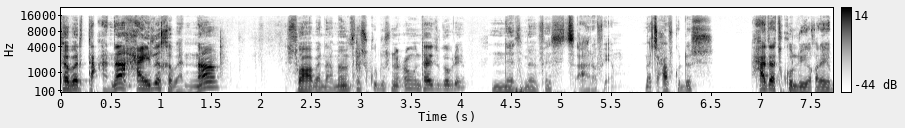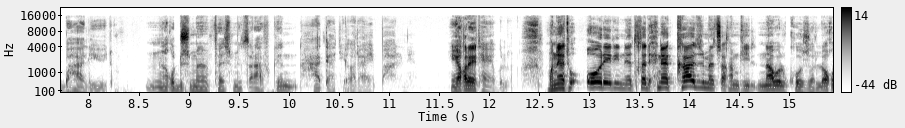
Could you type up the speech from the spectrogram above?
ከበርትዓና ሓይሊ ክበና ዝተዋህበና መንፈስ ቅዱስ ንዑ እንታይ ዝገብሩ እዮም? ነቲ መንፈስ ዝጻረፉ እዮም። መጽሓፍ ቅዱስ ሓጢኣት ኩሉ ይቕረ ይበሃል እዩ ኢሉ ንቕዱስ መንፈስ ምጽራፍ ግን ሓጢኣት ይቕረ ኣይበሃልን እዩ ይቕሬታ የብሉን ምክንያቱ ኦሬዲ ነቲ ከድሕነካ ዝመፀ ከምቲ እናበልክዎ ዘለኹ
